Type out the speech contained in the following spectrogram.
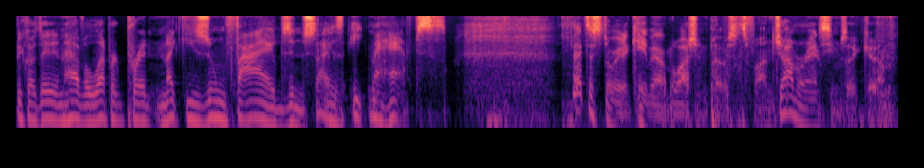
because they didn't have a leopard print Nike Zoom fives in size eight and a halfs. That's a story that came out in the Washington Post. It's fun. Ja Morant seems like um,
